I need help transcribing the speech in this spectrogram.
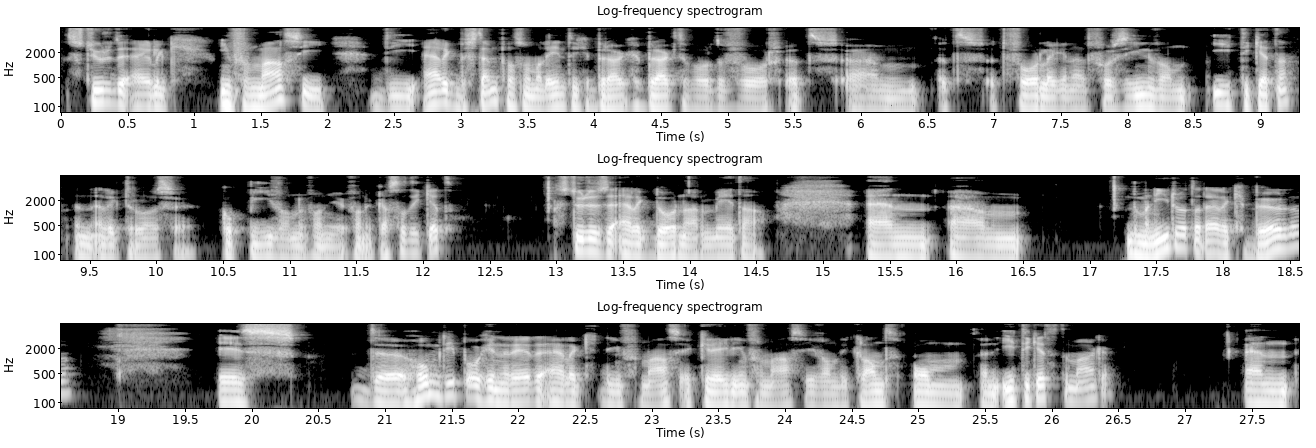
stuurde eigenlijk informatie die eigenlijk bestemd was om alleen te gebruik, gebruikt te worden voor het, um, het, het voorleggen en het voorzien van e-ticketten, een elektronische kopie van, van je, van je kassaticket stuurden ze eigenlijk door naar Meta. En um, de manier waarop dat eigenlijk gebeurde, is de Home Depot genereerde eigenlijk die informatie, ik kreeg die informatie van die klant om een e-ticket te maken. En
